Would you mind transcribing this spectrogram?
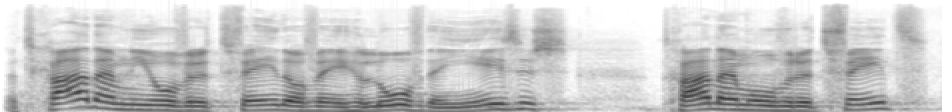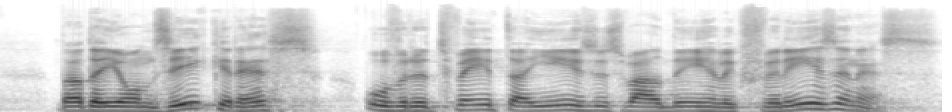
Het gaat hem niet over het feit of hij gelooft in Jezus. Het gaat hem over het feit dat hij onzeker is over het feit dat Jezus wel degelijk verrezen is.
